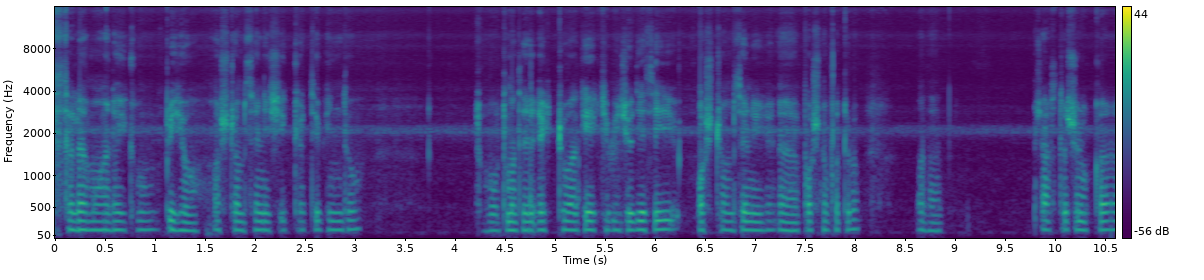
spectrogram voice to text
আসসালামু আলাইকুম, প্রিয় অষ্টম শ্রেণির শিক্ষার্থীবৃন্দ। তো তোমাদের একটু আগে একটি ভিডিও দিয়েছি, অষ্টম শ্রেণির প্রশ্নপত্র, অর্থাৎ স্বাস্থ্য সুরক্ষার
